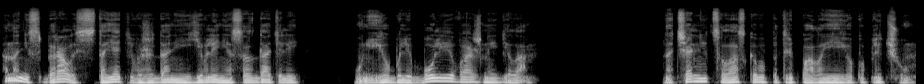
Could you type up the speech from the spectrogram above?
Она не собиралась стоять в ожидании явления создателей. У нее были более важные дела. Начальница ласково потрепала ее по плечу.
